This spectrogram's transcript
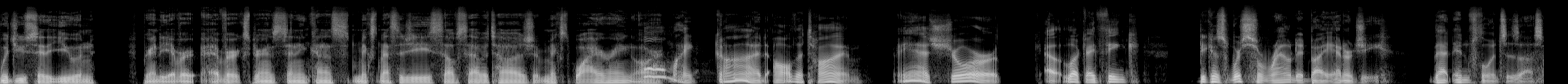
would you say that you and brandy ever ever experienced any kind of mixed messaging self-sabotage mixed wiring or Oh my God, all the time. Yeah, sure. Uh, look, I think because we're surrounded by energy that influences us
